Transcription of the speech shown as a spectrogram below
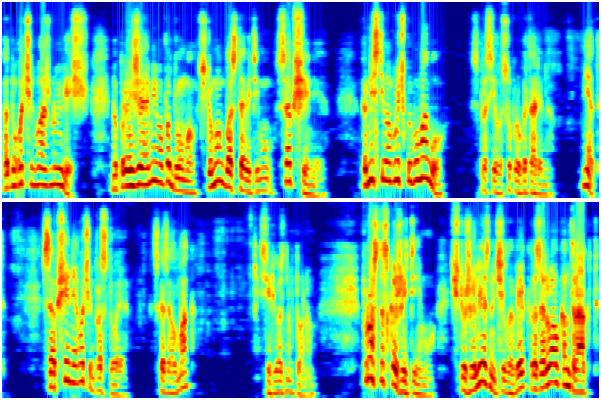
одну очень важную вещь, но, проезжая мимо, подумал, что мог бы оставить ему сообщение. «Принести вам ручку и бумагу?» — спросила супруга Тарина. «Нет, сообщение очень простое» сказал Мак серьезным тоном. «Просто скажите ему, что Железный Человек разорвал контракт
